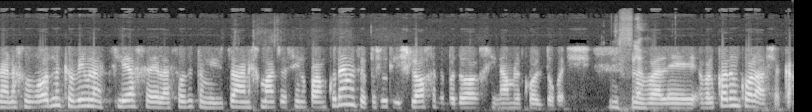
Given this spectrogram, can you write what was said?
ואנחנו מאוד מקווים להצליח לעשות את המבצע הנחמד שעשינו פעם קודמת, ופשוט לשלוח את זה בדואר חינם לכל דורש. נפלא. אבל, אבל קודם כל ההשקה.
